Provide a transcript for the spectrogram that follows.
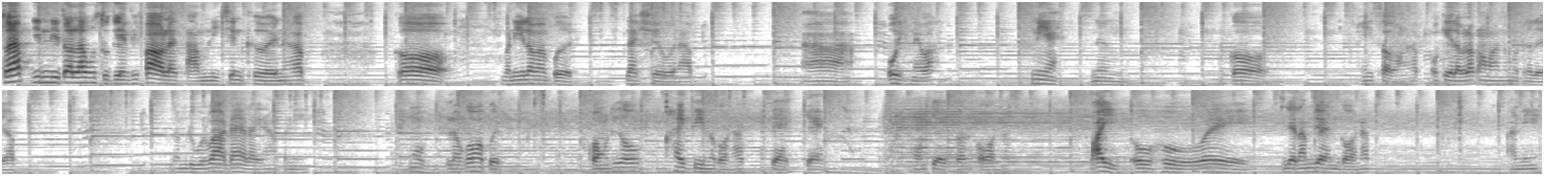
สวัสดีครับยินดีต้อนรับเข้าสู่เกมฟีฟ่าอะไรสามอีกเช่นเคยนะครับ ก็วันนี้เรามาเปิดแลกเชลนะครับ อ่าโอ้ยไหนวะเนี่ไงหนึ่งแล้วก็อันนี้สองครับโอเคเรารับรางวัลทั้งหมดกันเลยครับเราดูกันว่าได้อะไรนะครับวันนี้โอ้เราก็มาเปิดกล่องที่เขาให้ฟรีมาก่อนครับ แจกแจกของแจกตอนอ่อนครับไปโอ้โหยเรียกน้ำย่อยกันก่อนครับ อันนี้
